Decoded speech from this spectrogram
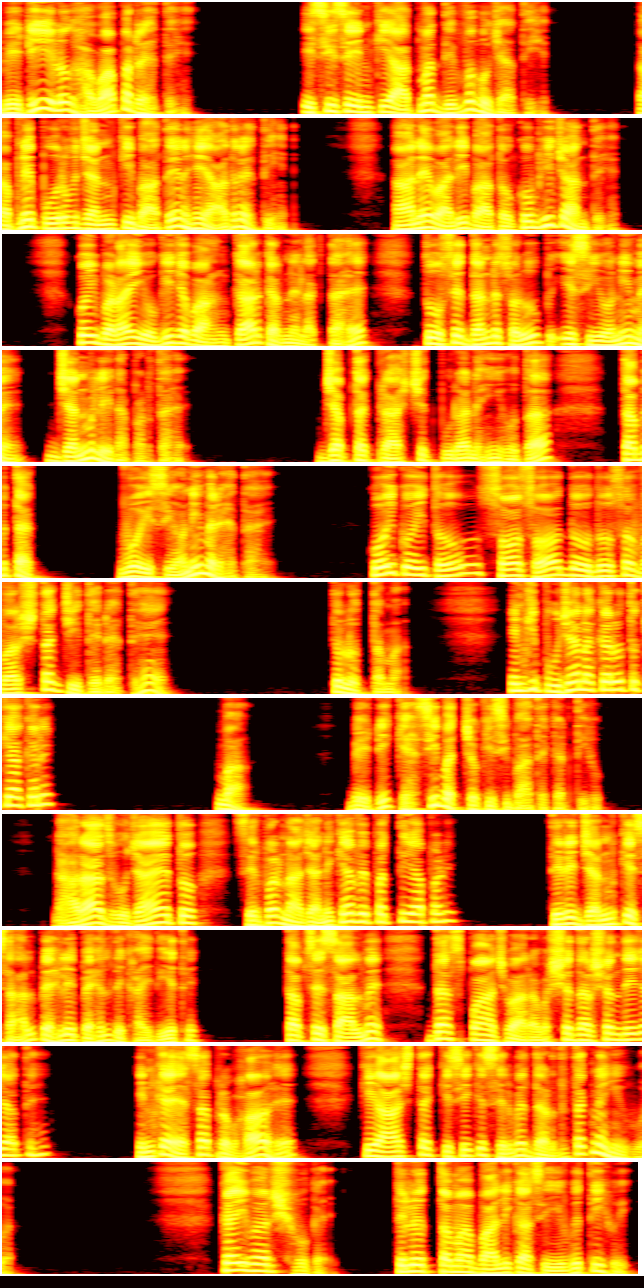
बेटी ये लोग हवा पर रहते हैं। इसी से इनकी आत्मा दिव्य हो जाती है। अपने पूर्व जन्म की बातें इन्हें याद रहती हैं। आने वाली बातों को भी जानते हैं। कोई बड़ा योगी जब अहंकार करने लगता है तो उसे दंड स्वरूप इस योनि में जन्म लेना पड़ता है। जब तक प्राश्चित पूरा नहीं होता, तब तक वो इस योनि में रहता है। कोई कोई तो सौ सौ दो दो सौ वर्ष तक जीते रहते हैं। तुलोत्तमा, इनकी पूजा न करो तो क्या करे? माँ, बेटी कैसी बच्चों की सी बातें करती हो? नाराज़ हो जाए तो सिर पर ना जाने क्या विपत्ति आ पड़े? तेरे जन्म के साल पहले पहल दिखाई दिए थे। तब से साल में दस पाँच बार अवश्य दर्शन दे जाते हैं। इनका ऐसा प्रभाव है कि आज तक किसी के सिर में दर्द तक नहीं हुआ। कई वर्ष हो गए, तिलोत्तमा बालिका से युवती हुई,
